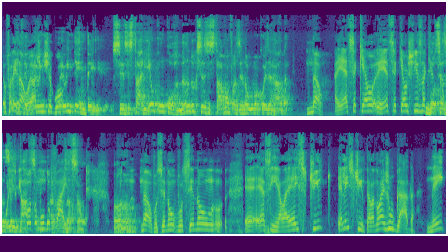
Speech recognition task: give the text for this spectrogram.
Eu falei, Quer não, dizer, eu acho que chegou. Eu entender, vocês estariam concordando que vocês estavam fazendo alguma coisa errada? Não, esse que é o, esse que é o X da questão, por isso que todo mundo faz. Uhum. Todo, não, você não, você não, é, é, assim, ela é extinto, ela é extinta, ela não é julgada, nem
